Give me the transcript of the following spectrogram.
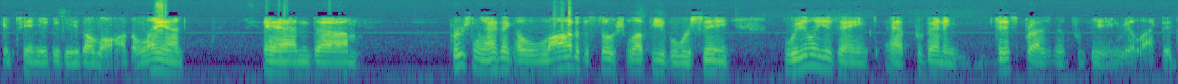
continue to be the law of the land? And um, personally, I think a lot of the social upheaval we're seeing really is aimed at preventing this president from being reelected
